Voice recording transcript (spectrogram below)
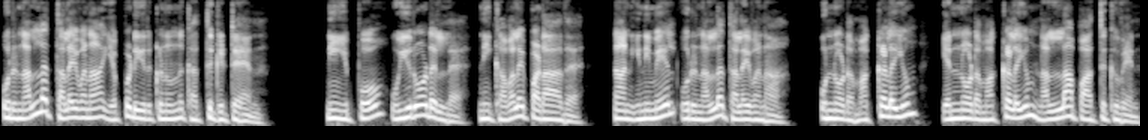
ஒரு நல்ல தலைவனா எப்படி இருக்கணும்னு கத்துக்கிட்டேன். நீ இப்போ உயிரோட இல்ல நீ கவலைப்படாத. நான் இனிமேல் ஒரு நல்ல தலைவனா. உன்னோட மக்களையும் என்னோட மக்களையும் நல்லா பாத்துக்குவேன்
